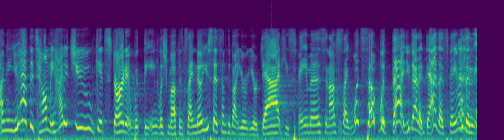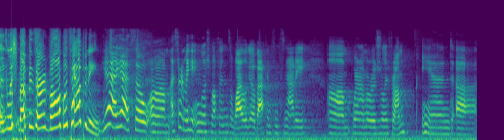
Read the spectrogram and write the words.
I mean, you have to tell me, how did you get started with the English muffins? Because I know you said something about your, your dad, he's famous, and I was just like, what's up with that? You got a dad that's famous and English muffins are involved? What's happening? Yeah, yeah. So um, I started making English muffins a while ago back in Cincinnati, um, where I'm originally from. And uh,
